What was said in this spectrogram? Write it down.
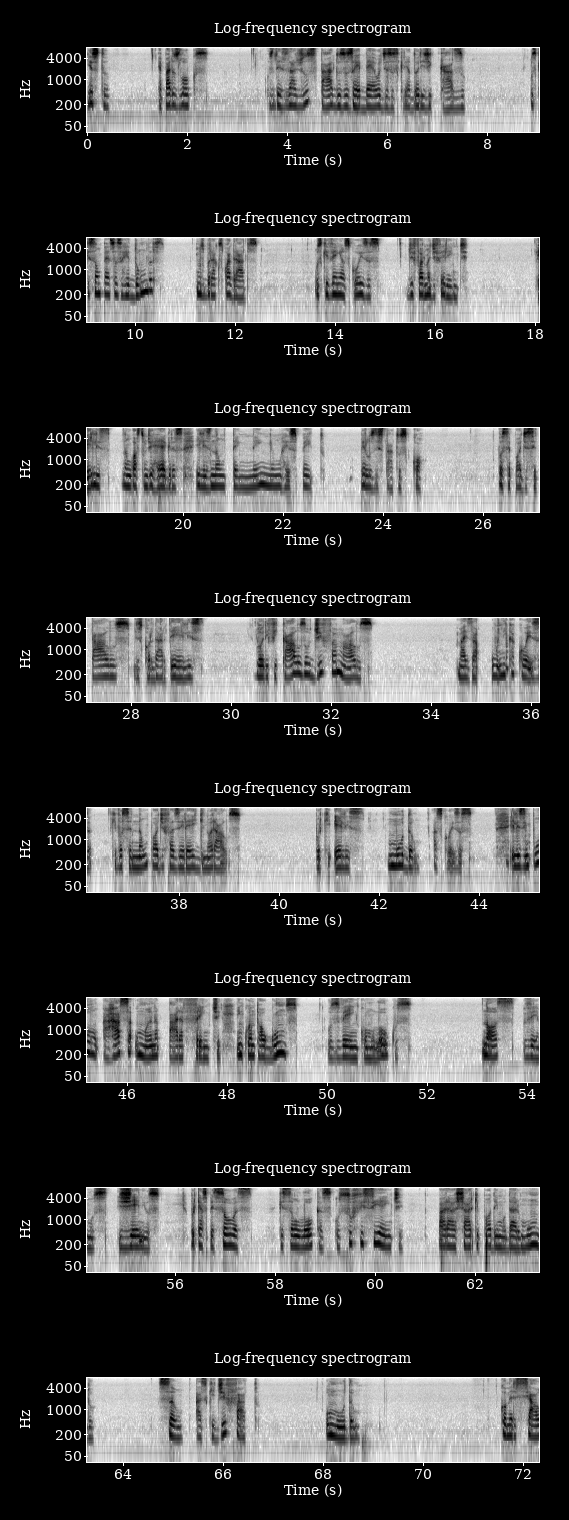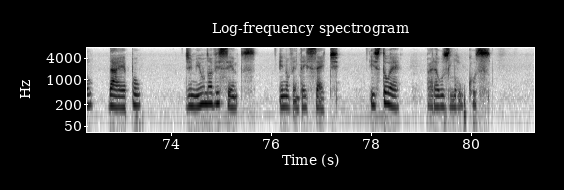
Isto é para os loucos, os desajustados, os rebeldes, os criadores de caso, os que são peças redondas nos buracos quadrados, os que veem as coisas de forma diferente. Eles não gostam de regras, eles não têm nenhum respeito pelos status quo. Você pode citá-los, discordar deles, glorificá-los ou difamá-los. Mas a única coisa que você não pode fazer é ignorá-los. Porque eles mudam as coisas. Eles empurram a raça humana para frente, enquanto alguns os veem como loucos. Nós vemos gênios, porque as pessoas que são loucas o suficiente para achar que podem mudar o mundo são as que de fato o mudam. Comercial da Apple de 1997. Isto é, para os loucos.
